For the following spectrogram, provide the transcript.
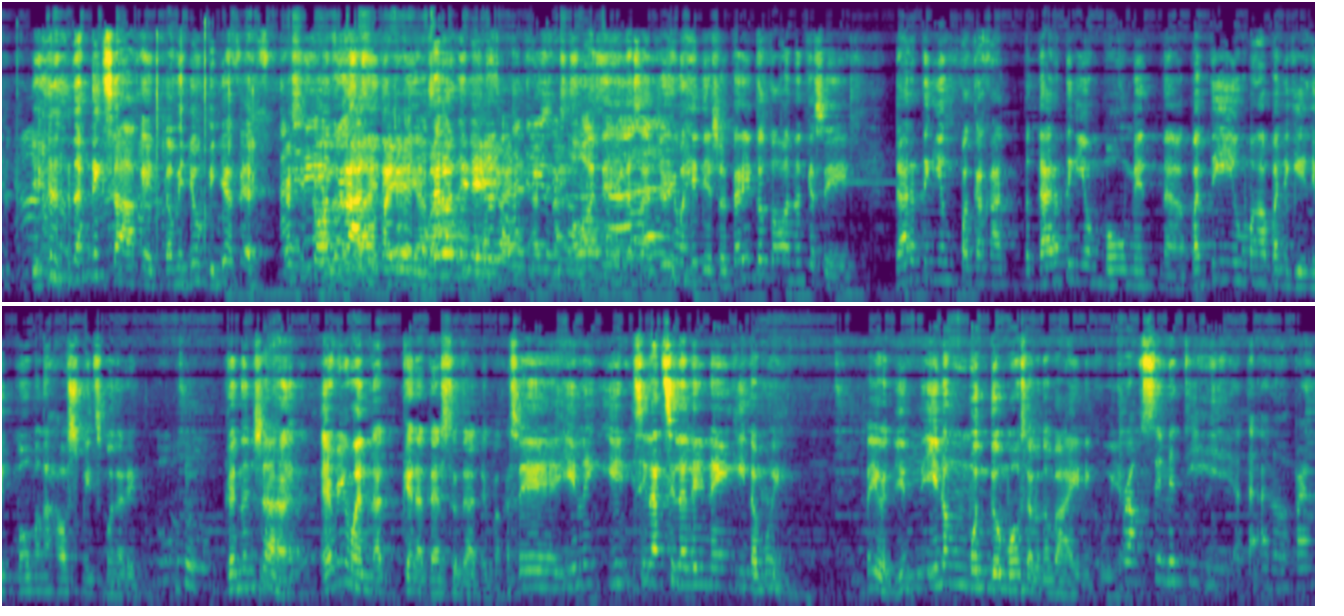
Yun ang nanig sa akin. Kami yung BFF. Kasi Ate kontrano Ate kayo, Leo. di ba? Pero Ate hindi, Leo. Leo Ate Leo. Oo, Ate Lasal, during my edition. Pero yung totoo nun kasi, darating yung pagkaka... Darating yung moment na pati yung mga panaginip mo, mga housemates mo na rin. Ganun siya. Everyone at, can attest to that, di ba? Kasi yun, yun, sila at sila lang yung nakikita mo eh. So yun, yun, yun ang mundo mo sa loob ng bahay ni Kuya. Proximity, at, ano, parang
